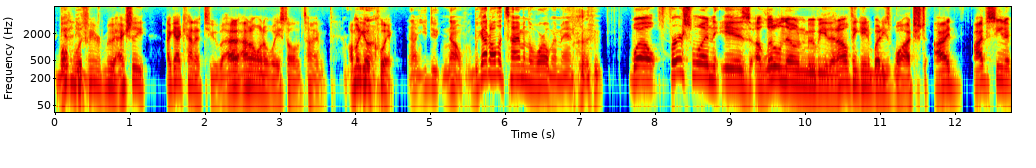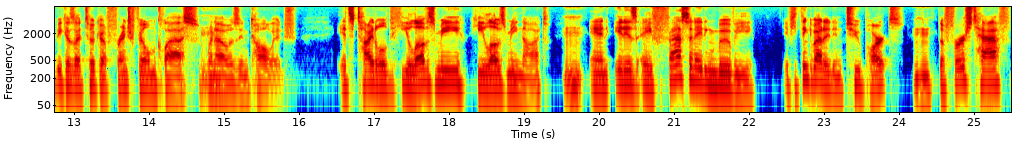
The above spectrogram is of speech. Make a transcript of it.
What what got a new would? favorite movie? Actually, I got kind of two, but I, I don't want to waste all the time. I'm gonna go Huh. quick. No, you do. No, we got all the time in the world, my man. Well, first one is a little known movie that I don't think anybody's watched. I I've seen it because I took a French film class when I was in college. It's titled He Loves Me, He Loves Me Not. Mm. And it is a fascinating movie if you think about it in two parts. Mhm. The first half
